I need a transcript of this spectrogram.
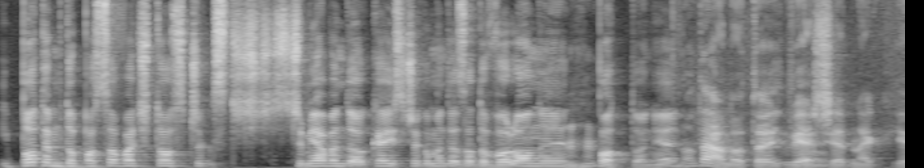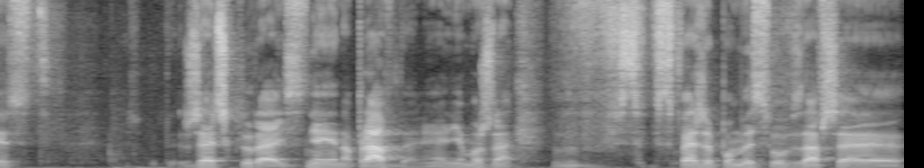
i potem dopasować to, z, czy, z, z czym ja będę ok, z czego będę zadowolony pod to, nie? No tak, no to wiesz, jednak jest rzecz, która istnieje naprawdę, nie? Nie można w, w sferze pomysłów zawsze,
